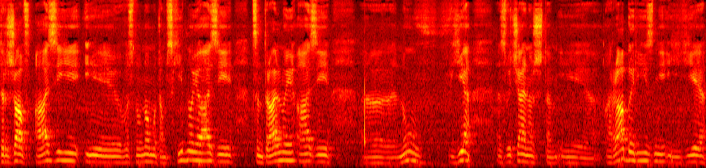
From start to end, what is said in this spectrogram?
держав Азії і в основному там Східної Азії, Центральної Азії. Е, Ну, є, звичайно ж, там і араби різні, і є е,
